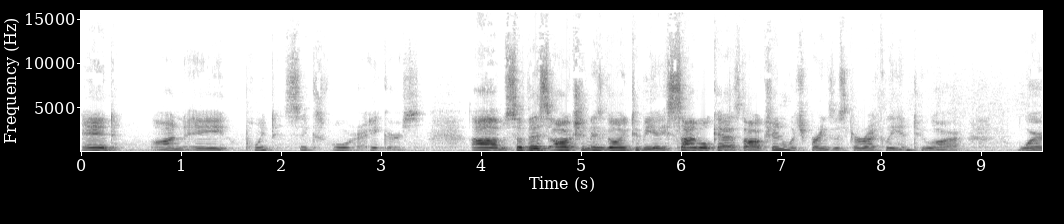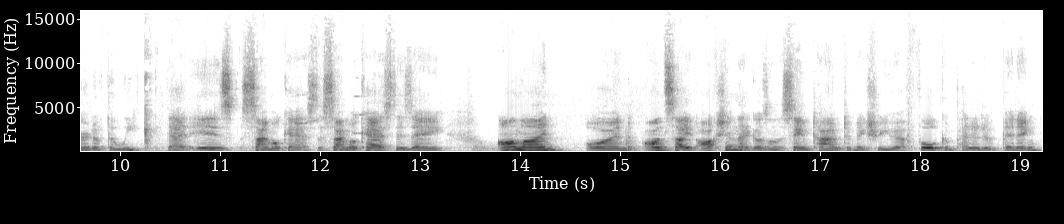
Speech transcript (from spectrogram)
and on a 0.64 acres. Um, so this auction is going to be a simulcast auction, which brings us directly into our word of the week. That is simulcast. The simulcast is a online or an on-site auction that goes on the same time to make sure you have full competitive bidding.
